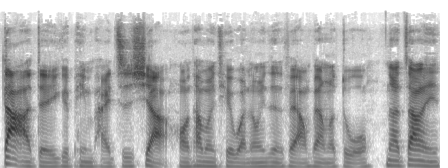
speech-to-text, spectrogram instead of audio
大的一个品牌之下，哦，他们可以玩的东西真的非常非常的多。那当然。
